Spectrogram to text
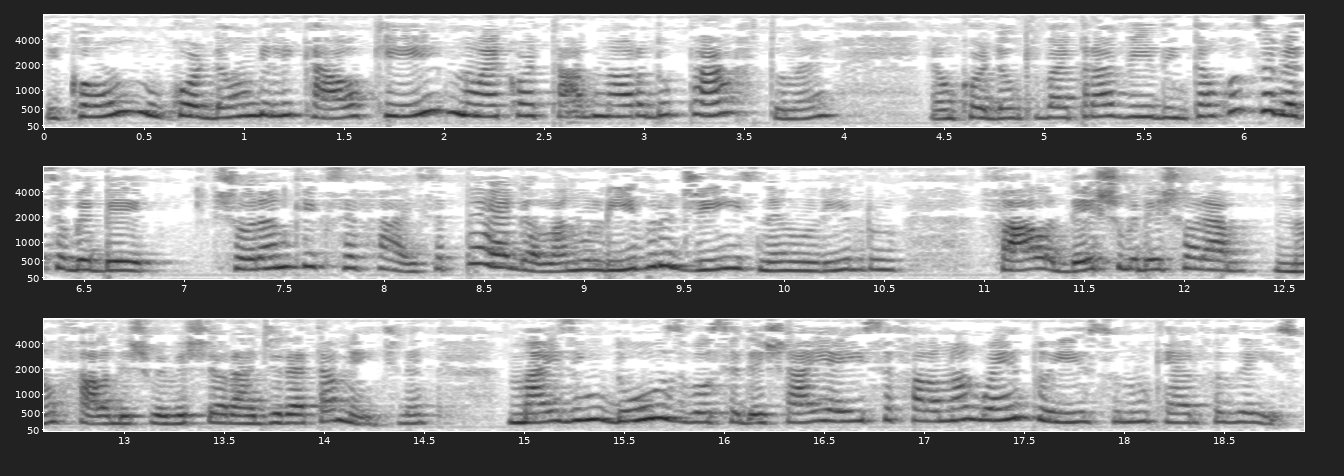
e com o cordão umbilical que não é cortado na hora do parto, né? É um cordão que vai para a vida. Então, quando você vê seu bebê chorando, o que, que você faz? Você pega, lá no livro diz, né? No livro fala, deixa o bebê chorar. Não fala, deixa o bebê chorar diretamente, né? Mas induz você deixar e aí você fala, não aguento isso, não quero fazer isso.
